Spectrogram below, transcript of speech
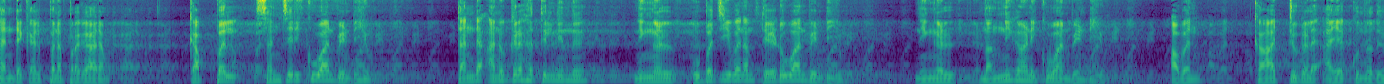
തന്റെ കൽപ്പനപ്രകാരം കപ്പൽ സഞ്ചരിക്കുവാൻ വേണ്ടിയും തന്റെ അനുഗ്രഹത്തിൽ നിന്ന് നിങ്ങൾ ഉപജീവനം തേടുവാൻ വേണ്ടിയും നിങ്ങൾ നന്ദി കാണിക്കുവാൻ വേണ്ടിയും അവൻ കാറ്റുകളെ അയക്കുന്നത്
